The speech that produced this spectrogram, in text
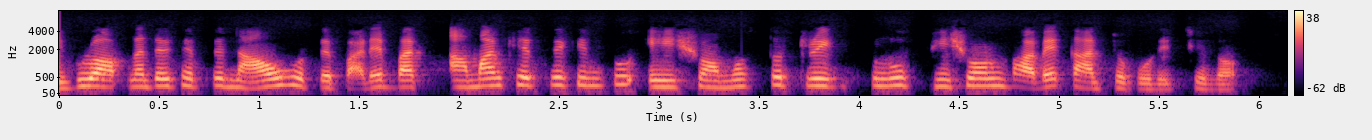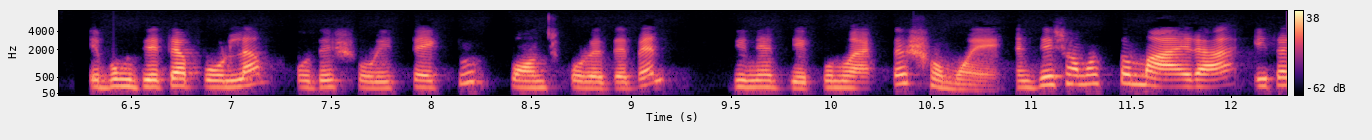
এগুলো আপনাদের ক্ষেত্রে নাও হতে পারে বাট আমার ক্ষেত্রে কিন্তু এই সমস্ত ট্রিক্সগুলো ভীষণ ভাবে কার্যকরী ছিল। এবং যেটা বললাম ওদের শরীরটা একটু স্পঞ্জ করে দেবেন দিনের যে কোনো একটা সময়ে। যে সমস্ত মায়েরা এটা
